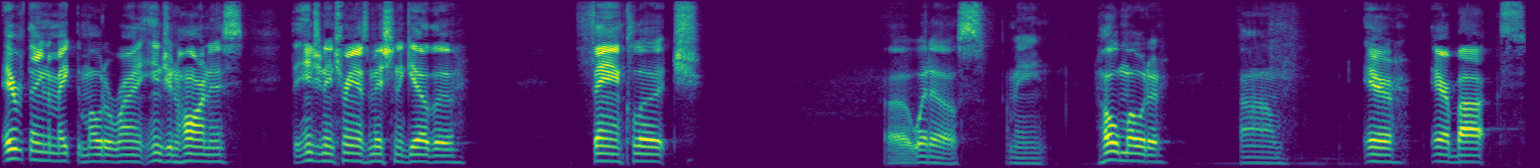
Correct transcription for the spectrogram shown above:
everything to make the motor run, engine harness, the engine and transmission together, fan clutch, uh, what else? I mean, whole motor, um, air air box,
